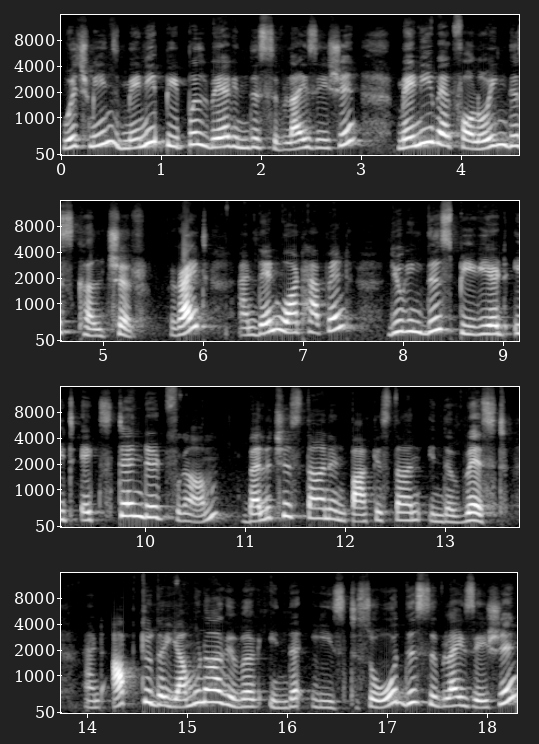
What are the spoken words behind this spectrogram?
which means many people were in this civilization, many were following this culture, right. And then what happened? During this period, it extended from Balochistan in Pakistan in the west and up to the Yamuna river in the east. So, this civilization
